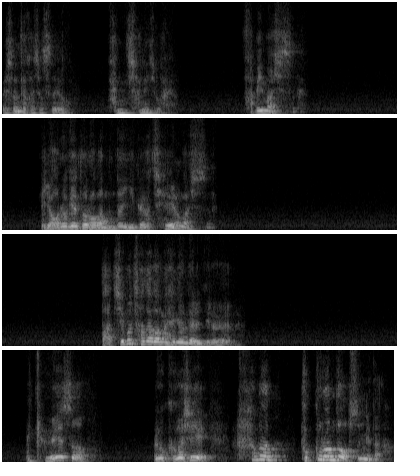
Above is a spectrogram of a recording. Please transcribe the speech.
왜 선택하셨어요? 한참이 좋아요. 밥이 맛있어요. 여러 개 돌아봤는데 이 교회가 제일 맛있어요. 맛집을 찾아가면 해결될 일을 교회에서 그리고 그것이 아무런 부끄러움도 없습니다.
